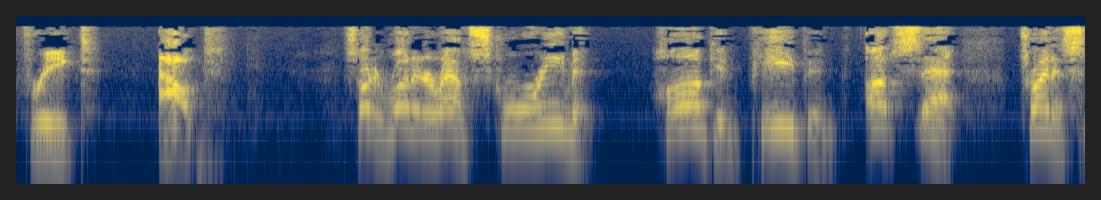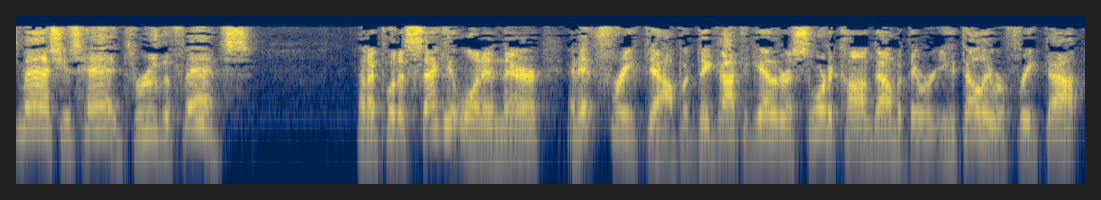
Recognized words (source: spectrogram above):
freaked out. Started running around screaming, honking, peeping, upset, trying to smash his head through the fence. And I put a second one in there and it freaked out, but they got together and sort of calmed down, but they were, you could tell they were freaked out.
